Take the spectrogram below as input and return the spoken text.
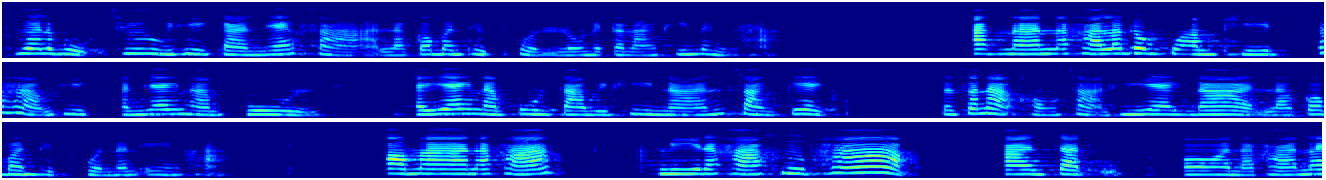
เพื่อระบุชื่อวิธีการแยกสาร แล้วก็บันทึกผลลงในตารางที่ 1 ค่ะ จากนั้นนะคะ ระดมความคิดเพื่อหาวิธีการแยกน้ำปูนและแยกน้ำปูนตามวิธีนั้น สังเกต ลักษณะของสารที่แยกได้ แล้วก็บันทึกผลนั่นเองค่ะ ต่อมานะคะ อันนี้นะคะคือภาพการจัดอุปกรณ์นะคะใน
